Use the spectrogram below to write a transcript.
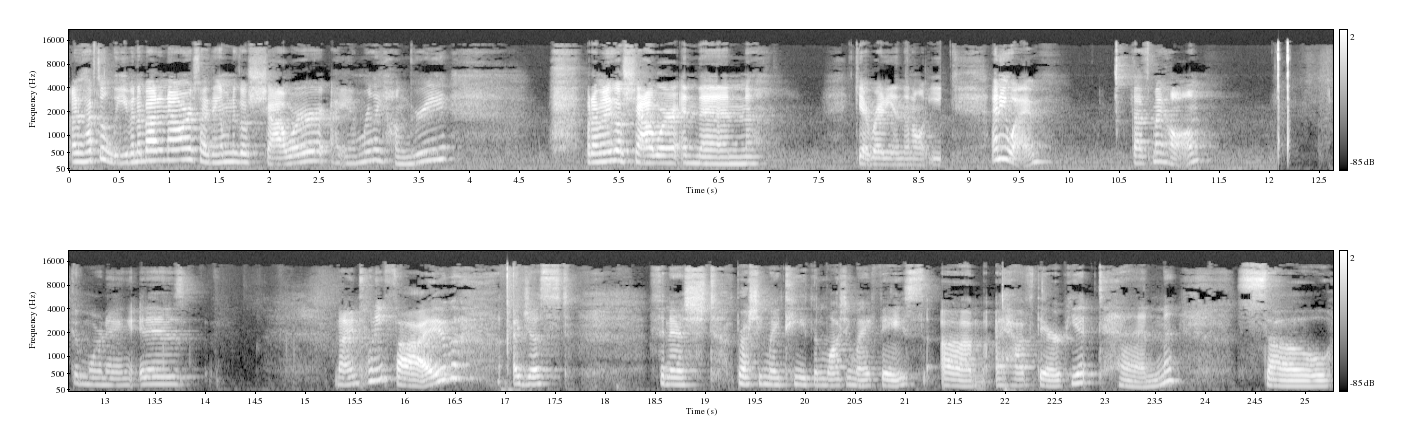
I have to leave in about an hour. So I think I'm gonna go shower. I am really hungry, but I'm gonna go shower and then get ready and then I'll eat. Anyway, that's my haul. Good morning. It is 9.25. I just finished brushing my teeth and washing my face. Um, I have therapy at 10. So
